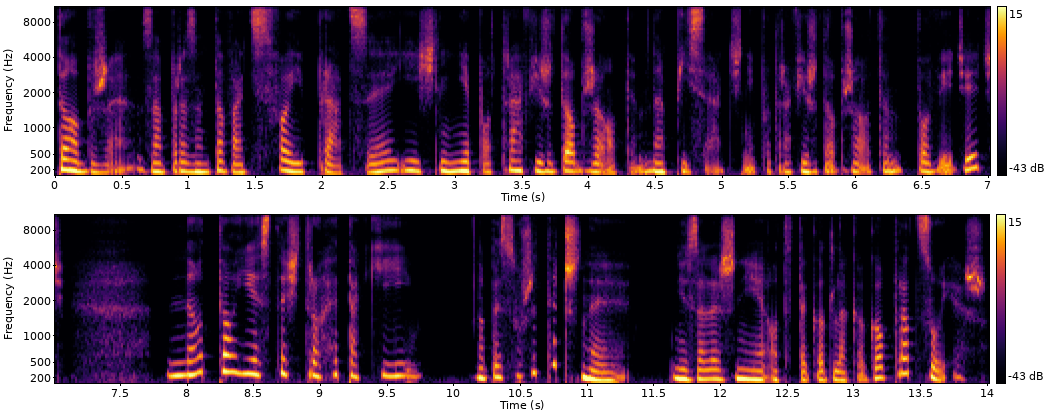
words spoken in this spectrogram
dobrze zaprezentować swojej pracy, jeśli nie potrafisz dobrze o tym napisać, nie potrafisz dobrze o tym powiedzieć, no to jesteś trochę taki no, bezużyteczny, niezależnie od tego, dla kogo pracujesz.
